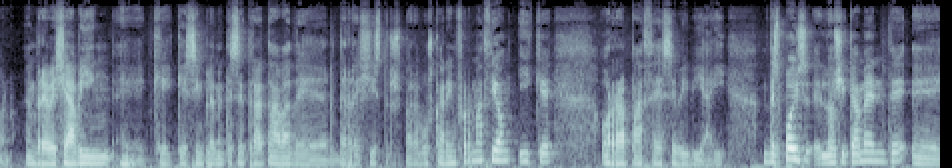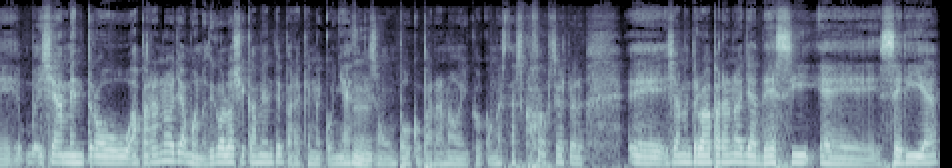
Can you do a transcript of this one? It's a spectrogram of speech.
Bueno, en breve xa vin eh, que, que simplemente se trataba de, de registros para buscar información e que o rapaz ese vivía aí. Despois, eh, lóxicamente, eh, xa me entrou a paranoia, bueno, digo lóxicamente para que me coñece, mm. son un pouco paranoico con estas cousas, pero eh, xa me entrou a paranoia de si eh, sería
